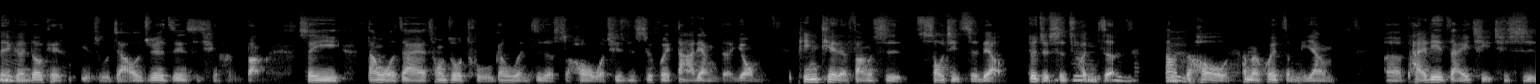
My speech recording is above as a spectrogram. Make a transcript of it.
每个人都可以是艺术家，我觉得这件事情很棒。所以当我在创作图跟文字的时候，我其实是会大量的用拼贴的方式收集资料，就只是存着，到时候他们会怎么样，呃，排列在一起，其实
